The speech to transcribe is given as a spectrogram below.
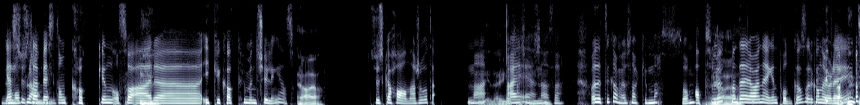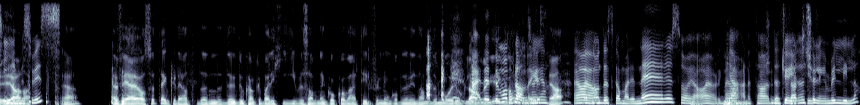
Du Jeg syns det er best om kakken også er uh, ikke kakk, men kylling. Altså. Ja, ja. Syns ikke hanen er så godt, jeg. Nei, Nei, jeg er enig, altså. Og dette kan vi jo snakke masse om. Absolutt. Ja, ja. Men dere har en egen podkast, dere kan gjøre det i Ja timevis. ja. Ja, For jeg også tenker det at den, du, du kan ikke bare hive sammen en kokk og hver tilfelle noen kommer innom. Du må jo Nei, planlegge. dette må planlegges. Ja. Ja, ja. Det skal marineres, og ja, ja, det Ja. gjerne ta Så det gøy når kyllingen blir lilla.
